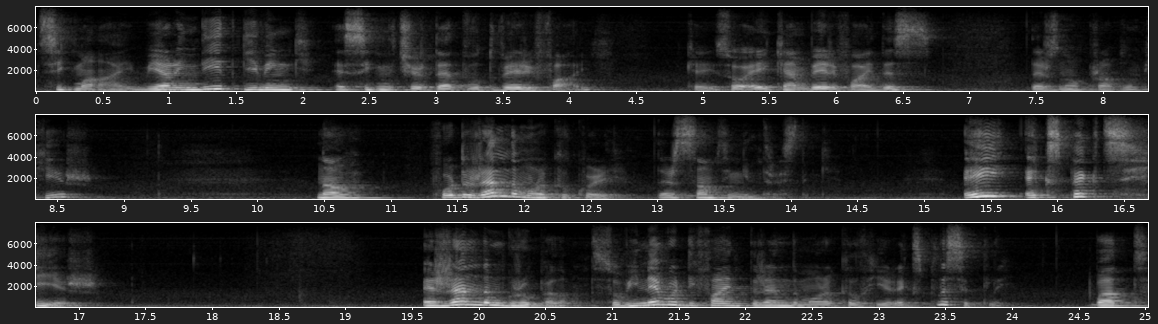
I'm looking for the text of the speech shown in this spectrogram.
sigma i. We are indeed giving a signature that would verify. Okay, so A can verify this. There's no problem here. Now, for the random oracle query, there's something interesting. A expects here a random group element. So we never defined the random oracle here explicitly. But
